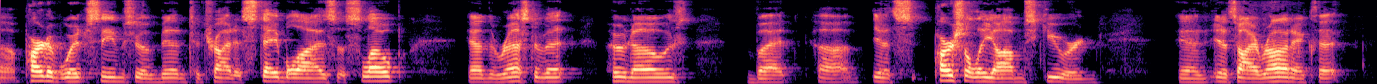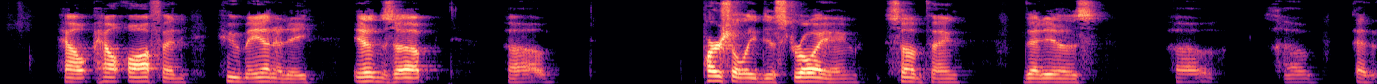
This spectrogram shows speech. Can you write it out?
uh, part of which seems to have been to try to stabilize the slope, and the rest of it, who knows, but uh, it's partially obscured. And it's ironic that how, how often humanity ends up uh, partially destroying something that is uh, uh, an,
